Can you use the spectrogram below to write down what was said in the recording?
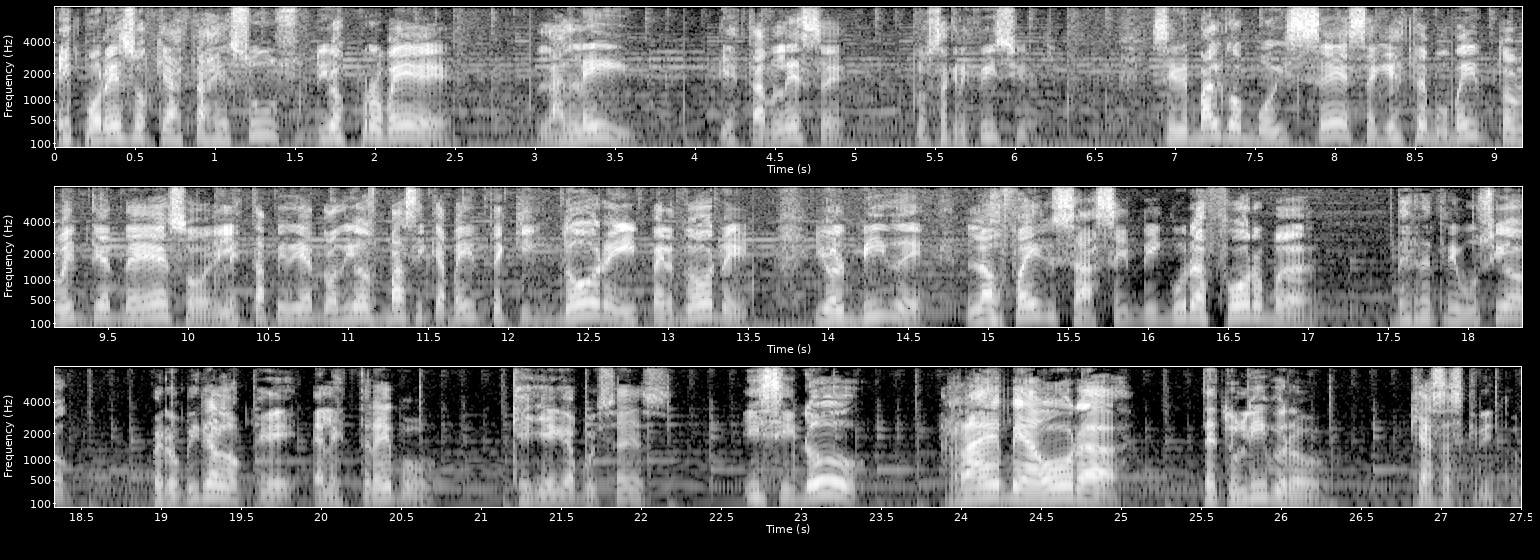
Es por eso que hasta Jesús Dios provee la ley y establece los sacrificios. Sin embargo, Moisés en este momento no entiende eso y le está pidiendo a Dios básicamente que ignore y perdone y olvide la ofensa sin ninguna forma de retribución. Pero mira lo que el extremo que llega Moisés. Y si no, ráeme ahora de tu libro que has escrito.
